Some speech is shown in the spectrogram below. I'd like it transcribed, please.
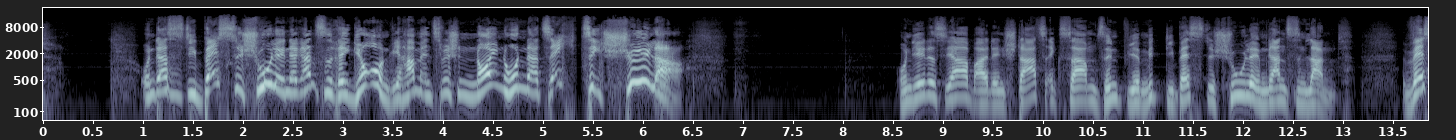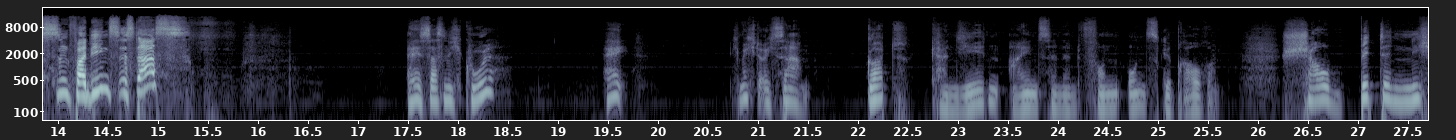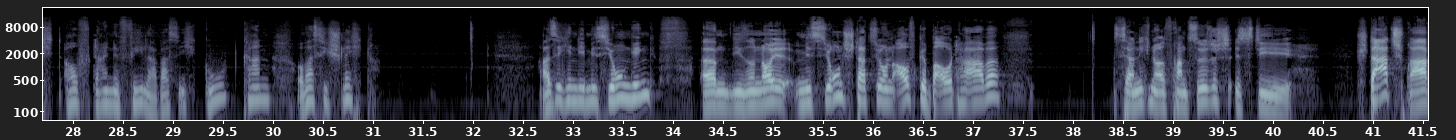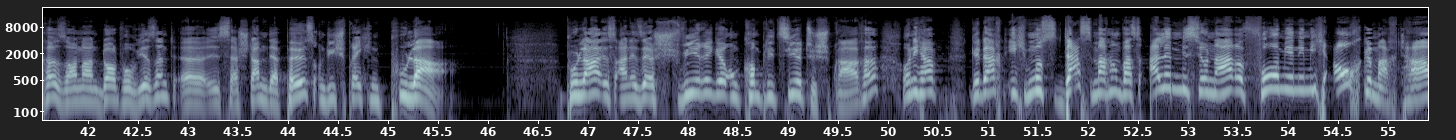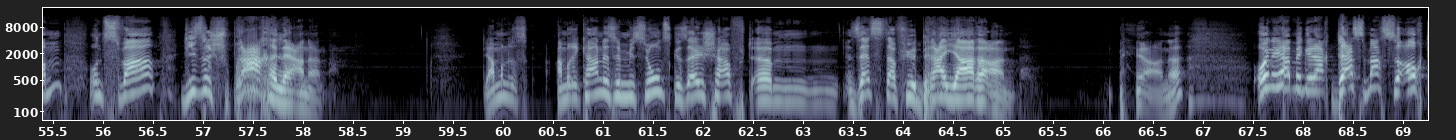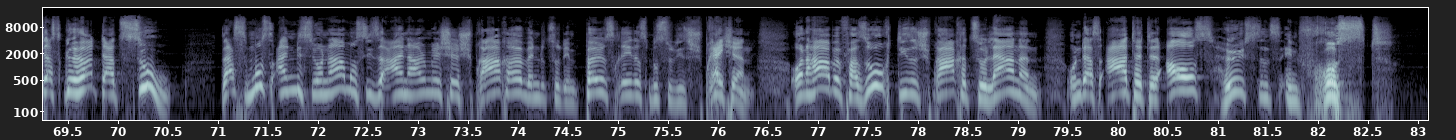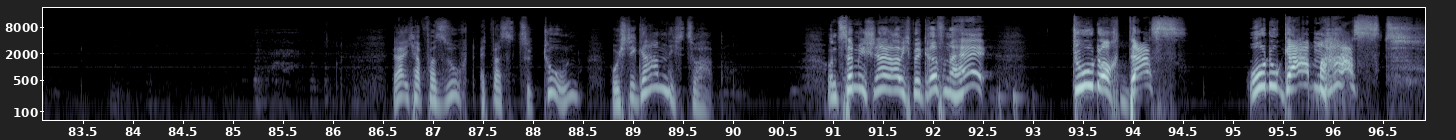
Und das ist die beste Schule in der ganzen Region. Wir haben inzwischen 960 Schüler und jedes Jahr bei den Staatsexamen sind wir mit die beste Schule im ganzen Land. wessen Verdienst ist das? Hey, ist das nicht cool? Hey, ich möchte euch sagen, Gott kann jeden einzelnen von uns gebrauchen. Schau bitte nicht auf deine Fehler, was ich gut kann und was ich schlecht kann. Als ich in die Mission ging, ähm, diese neue Missionsstation aufgebaut habe, ist ja nicht nur Französisch, ist die Staatssprache, sondern dort, wo wir sind, äh, ist der Stamm der Pöls und die sprechen Pular. Pular ist eine sehr schwierige und komplizierte Sprache. Und ich habe gedacht, ich muss das machen, was alle Missionare vor mir nämlich auch gemacht haben. Und zwar diese Sprache lernen. Die amerikanische Missionsgesellschaft ähm, setzt dafür drei Jahre an. Ja, ne? Und ich habe mir gedacht, das machst du auch, das gehört dazu. Das muss ein Missionar, muss diese einheimische Sprache, wenn du zu den Pöls redest, musst du dies sprechen. Und habe versucht, diese Sprache zu lernen. Und das artete aus höchstens in Frust. Ja, ich habe versucht, etwas zu tun, wo ich die Gaben nicht zu habe. Und ziemlich schnell habe ich begriffen, hey, tu doch das, wo du Gaben hast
